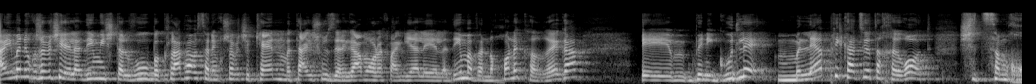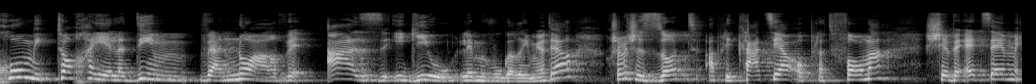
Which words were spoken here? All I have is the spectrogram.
האם אני חושבת שילדים ישתלבו ב Clubhouse? אני חושבת שכן, מתישהו זה לגמרי הולך להגיע לילדים, אבל נכון לכרגע, בניגוד למלא אפליקציות אחרות שצמחו מתוך הילדים והנוער ואז הגיעו למבוגרים יותר, אני חושבת שזאת אפליקציה או פלטפורמה שבעצם אה,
